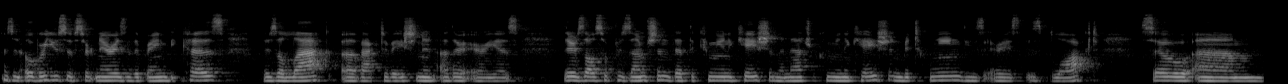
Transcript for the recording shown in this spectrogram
there's an overuse of certain areas of the brain because there's a lack of activation in other areas. There's also presumption that the communication, the natural communication between these areas is blocked. So um,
